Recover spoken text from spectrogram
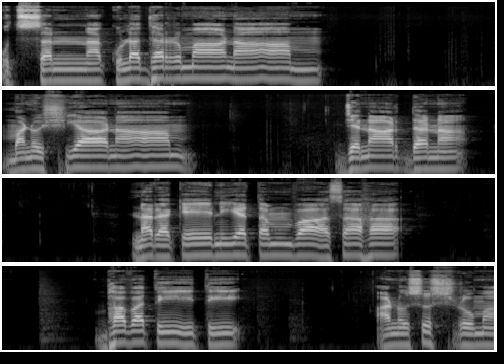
ఉత్సన్న కులధర్మాణం మనుష్యాణం. जनार्दन नरके नियतं वासः भवतीति अनुशुश्रुमा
